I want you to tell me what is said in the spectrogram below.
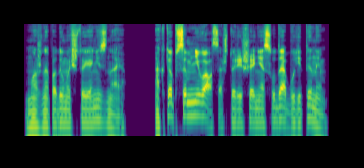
Можно подумать, что я не знаю. А кто б сомневался, что решение суда будет иным?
